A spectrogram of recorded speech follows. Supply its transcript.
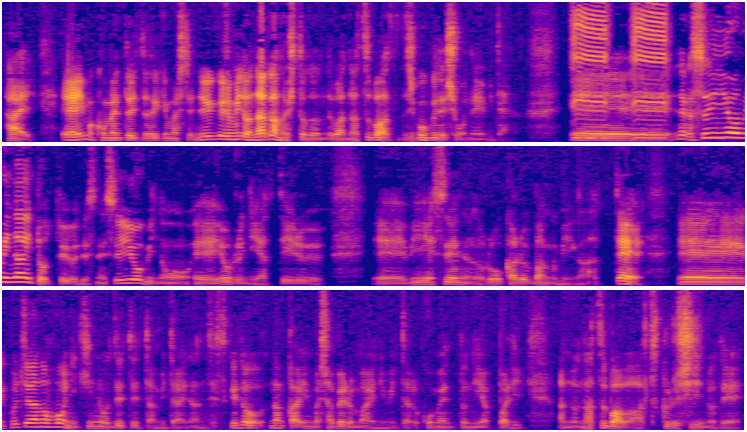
はい。えー、今コメントいただきまして、ぬいぐるみの中の人は夏場は地獄でしょうね、みたいな。えー、なんか水曜日ナイトというですね、水曜日の、えー、夜にやっている、えー、BSN のローカル番組があって、えー、こちらの方に昨日出てたみたいなんですけど、なんか今喋る前に見たらコメントにやっぱり、あの、夏場は暑苦しいので、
